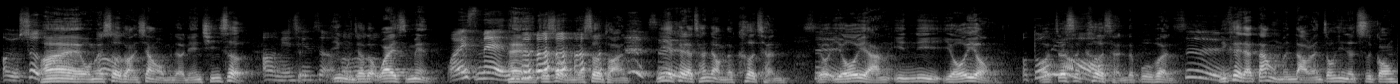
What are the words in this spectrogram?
哦，有社团，哎，我们社嗯团像我们的年轻社，哦，年轻社，英文叫做 Wise Man。Wise Man，哎，这是我们的社团，你也可以来参加我们的课程，有有氧、韵律、游泳，哦这是课程的部分。是。你可以来当我们老人中心的职工，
